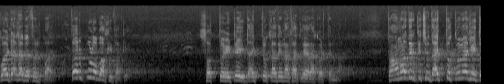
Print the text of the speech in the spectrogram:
কয় টাকা বেতন পায়? তারপরও বাকি থাকে। সত্য এটাই, দায়িত্ব কাঁধে না থাকলে এরা করতেন না। তো আমাদের কিছু দায়িত্ব কমে যেত।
